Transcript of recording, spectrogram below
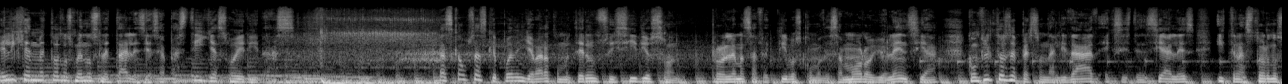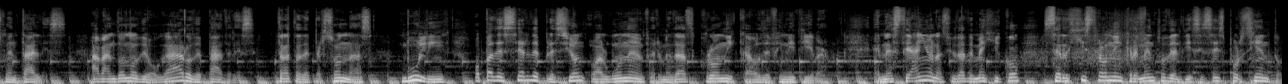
eligen métodos menos letales, ya sea pastillas o heridas. Las causas que pueden llevar a cometer un suicidio son problemas afectivos como desamor o violencia, conflictos de personalidad, existenciales y trastornos mentales, abandono de hogar o de padres, trata de personas, bullying o padecer depresión o alguna enfermedad crónica o definitiva. En este año en la Ciudad de México se registra un incremento del 16%,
